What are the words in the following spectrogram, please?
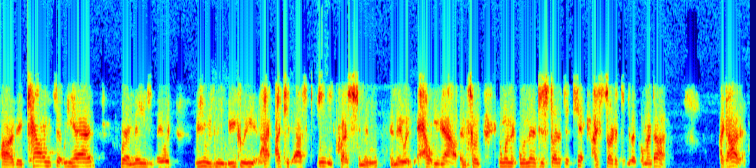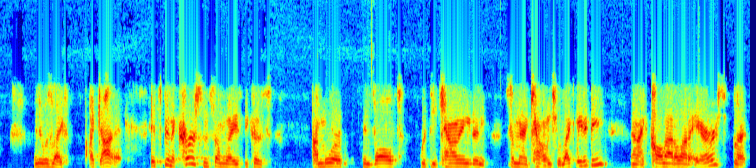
uh, the accountants that we had were amazing. They would meet with me weekly. And I, I could ask any question, and, and they would help me out. And so, and when when that just started to kick, I started to be like, oh my god, I got it. And it was like, I got it. It's been a curse in some ways because I'm more involved with the accounting than some of my accountants would like me to be. And I call out a lot of errors, but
